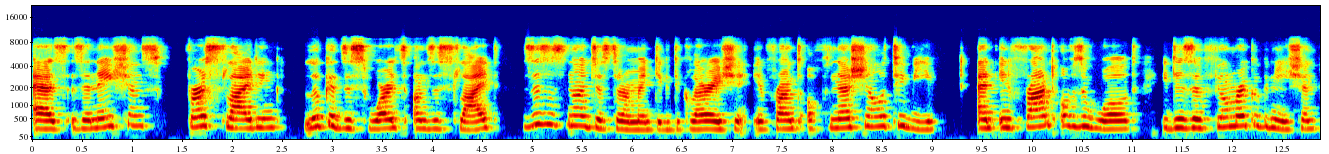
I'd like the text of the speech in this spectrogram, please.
As the nation's first sliding, look at these words on the slide. This is not just a romantic declaration in front of national TV and in front of the world. It is a film recognition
